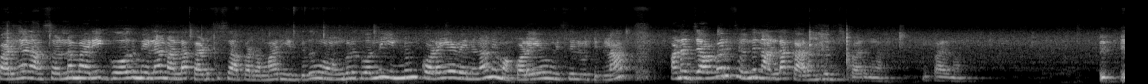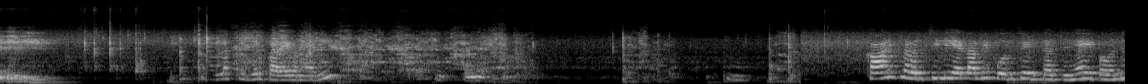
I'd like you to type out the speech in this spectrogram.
பாருங்க நான் சொன்ன மாதிரி கோதுமையெல்லாம் நல்லா கடித்து சாப்பிட்ற மாதிரி இருக்குது. உங்களுக்கு வந்து இன்னும் குழைய வேணும்னா நம்ம குழையவும் விசில் விட்டுக்கலாம். ஆனால் ஜவ்வரிசி வந்து நல்லா கரைஞ்சிருச்சு பாருங்க. இப்ப பாருங்க. நல்லா சுகர் கரைகிற மாதிரி. காலிஃப்ளவர் சில்லி எல்லாமே பொறிச்சு எடுத்தாச்சுங்க. இப்போ வந்து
